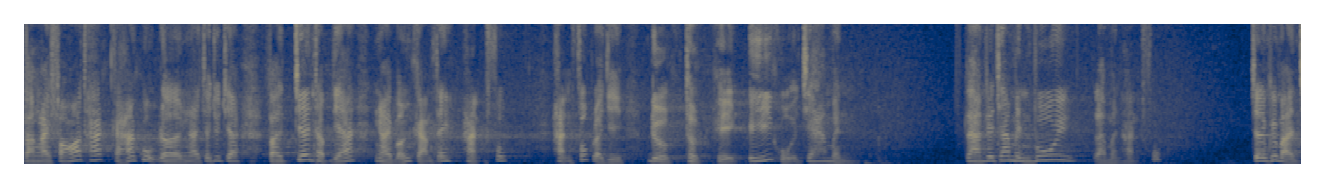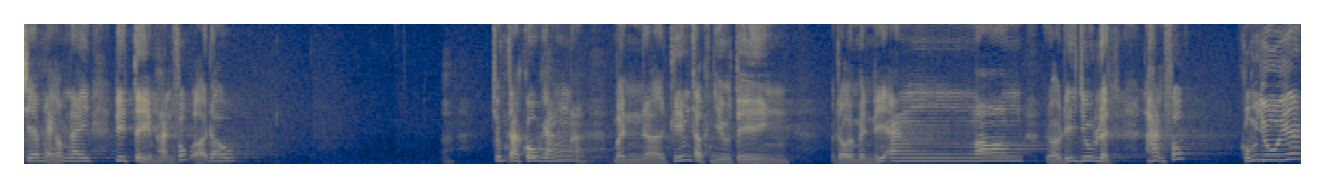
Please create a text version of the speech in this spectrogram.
và Ngài phó thác cả cuộc đời Ngài cho Chúa Cha. Và trên thập giá, Ngài vẫn cảm thấy hạnh phúc. Hạnh phúc là gì? Được thực hiện ý của cha mình. Làm cho cha mình vui là mình hạnh phúc. Cho nên quý bạn, chị em, ngày hôm nay đi tìm hạnh phúc ở đâu? Chúng ta cố gắng mình ờ, kiếm thật nhiều tiền, rồi mình đi ăn ngon, rồi đi du lịch hạnh phúc. Cũng vui á,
